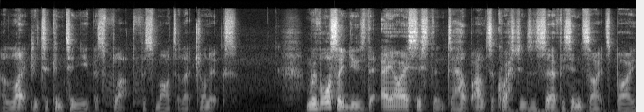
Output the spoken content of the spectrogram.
are likely to continue as flat for smart electronics. And we've also used the AI assistant to help answer questions and surface insights by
